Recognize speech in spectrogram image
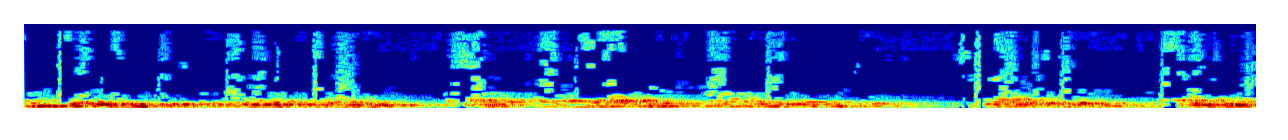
उनको एजुकेट करने के लिए अध्यात्म का क्या होता है आइए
